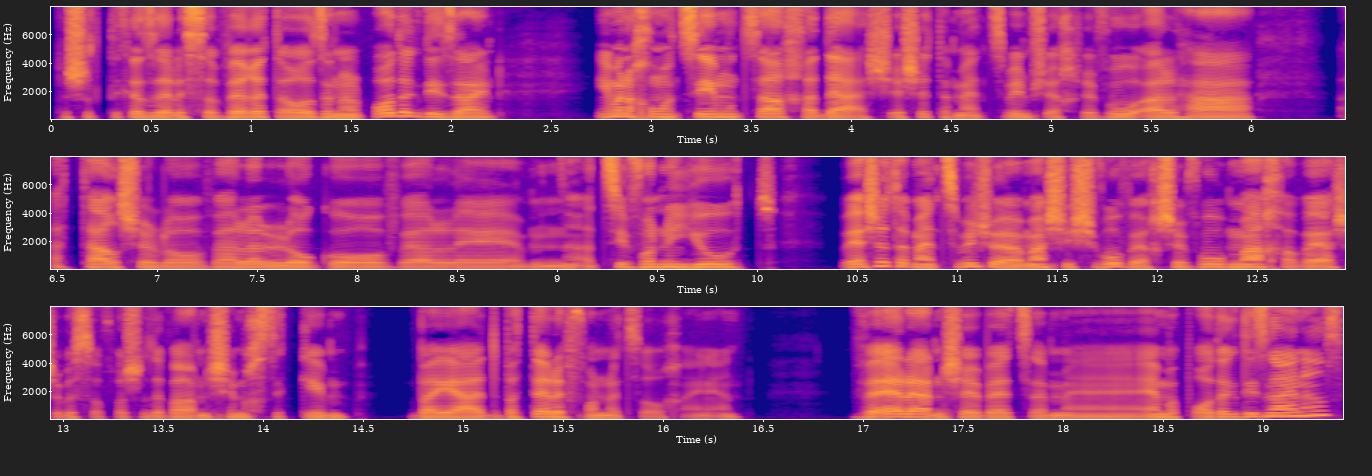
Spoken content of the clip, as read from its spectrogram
פשוט כזה לסבר את האוזן על product design, אם אנחנו מוציאים מוצר חדש, יש את המעצבים שיחשבו על האתר שלו ועל הלוגו ועל הצבעוניות, ויש את המעצבים שממש ישבו ויחשבו מה החוויה שבסופו של דבר אנשים מחזיקים ביד, בטלפון לצורך העניין. ואלה אנשי בעצם, אה, הם ה product designers.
